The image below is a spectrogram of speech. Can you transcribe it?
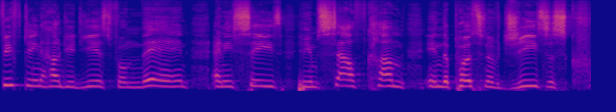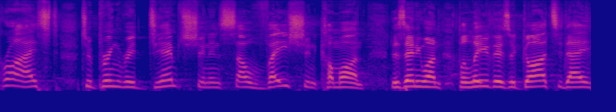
1500 years from then and he sees himself come in the person of Jesus Christ to bring redemption and salvation. Come on. Does anyone believe there's a God today?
